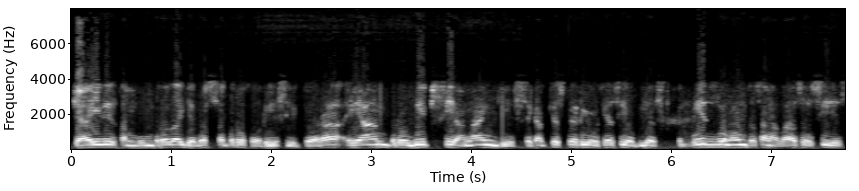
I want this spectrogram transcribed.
ποια είδη θα μπουν πρώτα και πώς θα προχωρήσει. Τώρα, εάν προδείψει ανάγκη σε κάποιες περιοχές οι οποίες χρήζουν όντως αναδάσωσης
